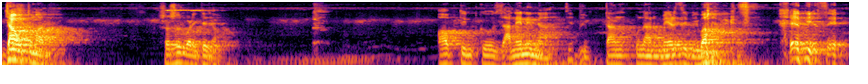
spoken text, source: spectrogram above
যাও তোমার। শ্বশুর বাড়িতে যাও। অব কিন্তু জানেনই না যে তান উনার মেয়ের যে বিবাহ হয়ে গেছে, খেয়ে দিয়েছে।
